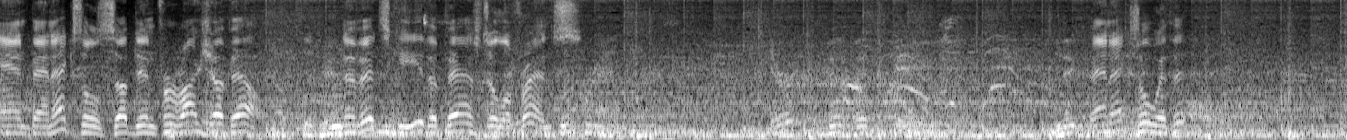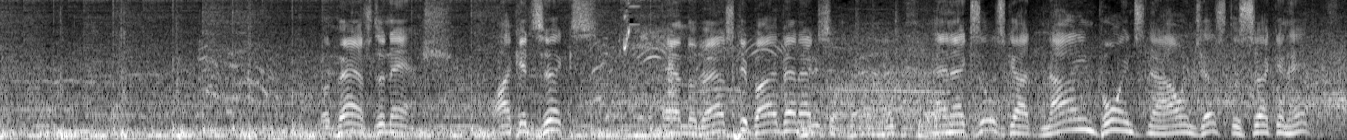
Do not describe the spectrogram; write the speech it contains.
And Van Exel subbed in for Raja Bell. Nowitzki, the pass to LaFrentz. Van Exel with it. The pass to Nash. Clock at six. And the basket by Van Exel. Van Exel's got nine points now in just the second half.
